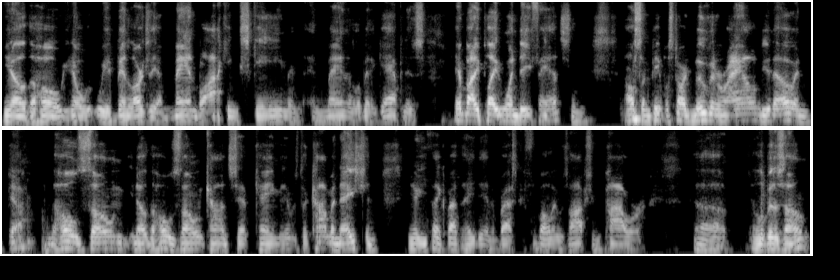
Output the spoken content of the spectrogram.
you know, the whole, you know, we had been largely a man blocking scheme and, and man a little bit of gap and his everybody played one defense and all of a sudden people started moving around, you know, and yeah, and the whole zone, you know, the whole zone concept came and it was the combination, you know, you think about the heyday of Nebraska football, it was option power, uh, a little bit of zone.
